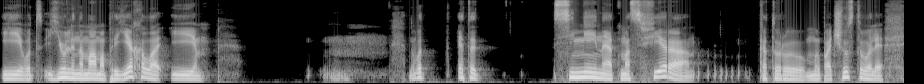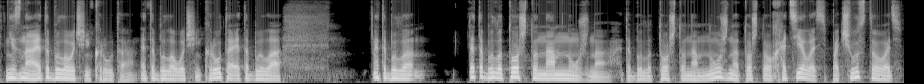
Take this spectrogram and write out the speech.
И вот Юлина мама приехала, и ну вот эта семейная атмосфера, которую мы почувствовали, не знаю, это было очень круто. Это было очень круто, это было... Это было это было то, что нам нужно. Это было то, что нам нужно, то, что хотелось почувствовать.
